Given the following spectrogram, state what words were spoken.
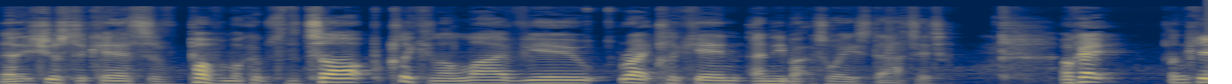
Then it's just a case of popping back up to the top, clicking on live view, right click in, and you're back to where you started. Okay, thank you.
